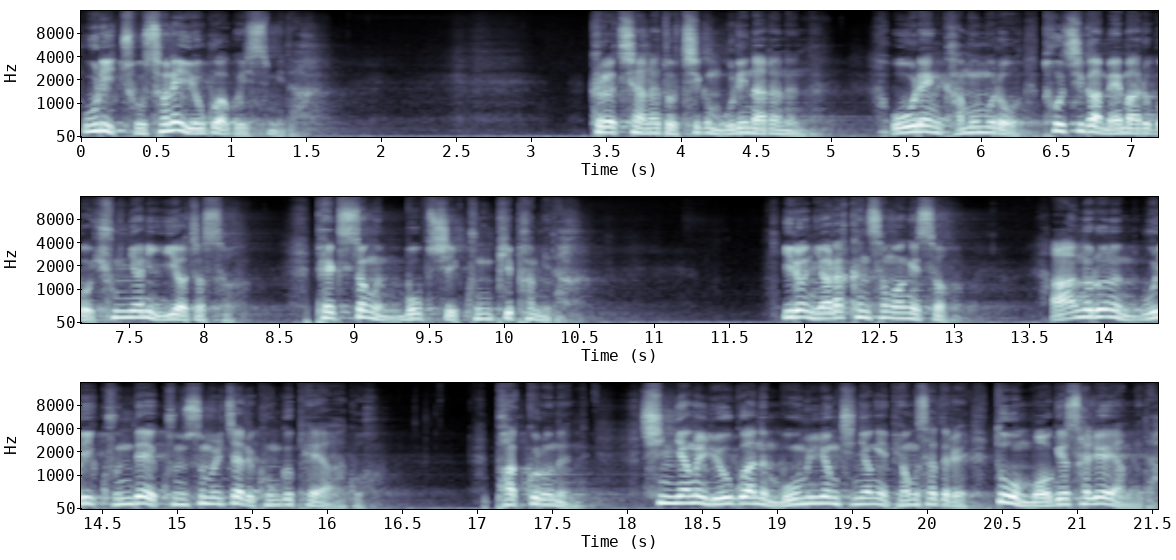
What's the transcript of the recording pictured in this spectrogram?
우리 조선에 요구하고 있습니다. 그렇지 않아도 지금 우리나라는 오랜 가뭄으로 토지가 메마르고 흉년이 이어져서 백성은 몹시 궁핍합니다. 이런 열악한 상황에서 안으로는 우리 군대에 군수물자를 공급해야 하고 밖으로는 식량을 요구하는 모밀령 진영의 병사들을 또 먹여 살려야 합니다.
